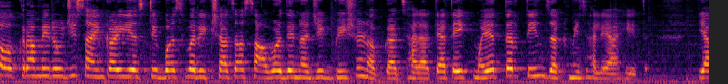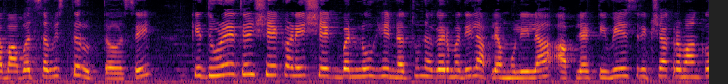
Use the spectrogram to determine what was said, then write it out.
अकरा मे रोजी सायंकाळी एस टी बस व रिक्षाचा सावर्दे नजीक भीषण अपघात झाला. त्यात एक मयत तर तीन जखमी झाले आहेत. याबाबत सविस्तर वृत्त असे की धुळे येथील शेख आणि शेख बन्नू हे नथुनगरमधील आपल्या मुलीला आपल्या टी व्ही एस रिक्षा क्रमांक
